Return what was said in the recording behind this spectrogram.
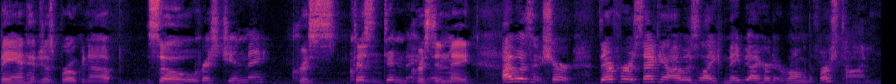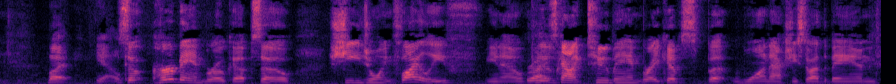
band had just broken up. So Christian May. Chris Kristen May. Kristen May. I wasn't sure. There for a second, I was like, maybe I heard it wrong the first time. But yeah, okay. So her band broke up. So she joined Flyleaf. You know, Right. it was kind of like two band breakups, but one actually still had the band.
